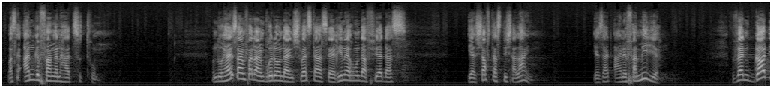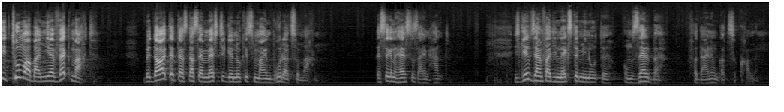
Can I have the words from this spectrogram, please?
was er angefangen hat zu tun. Und du hältst einfach deinen Bruder und deine Schwester als Erinnerung dafür, dass ihr schafft das nicht allein. Ihr seid eine Familie. Wenn Gott die Tumor bei mir wegmacht, bedeutet das, dass er mächtig genug ist, meinen Bruder zu machen. Deswegen hältst du seine Hand. Ich gebe dir einfach die nächste Minute, um selber vor deinem Gott zu kommen.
